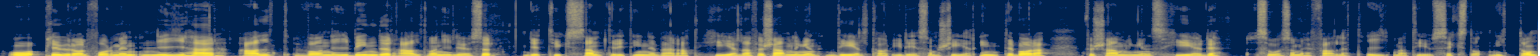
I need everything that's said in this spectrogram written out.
Och pluralformen ni här, allt vad ni binder, allt vad ni löser, det tycks samtidigt innebära att hela församlingen deltar i det som sker, inte bara församlingens herde så som är fallet i Matteus 16-19.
